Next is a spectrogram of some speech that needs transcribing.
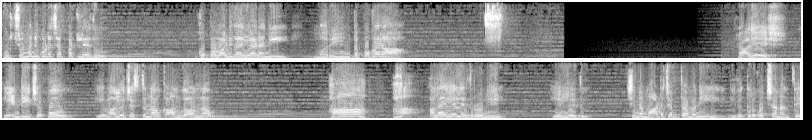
కూర్చోమని కూడా చెప్పట్లేదు. గొప్పవాడిగా అయ్యాడని మరీ ఇంత పొగరా? రాజేష్ ఏంటి చెప్పు? ఏం ఆలోచిస్తున్నావు కాముగా ఉన్నావు? హా, అలా ఏం లేదు రోని. ఏం లేదు. చిన్న మాట చెప్దామని నీ దగ్గరకు వచ్చాను అంతే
